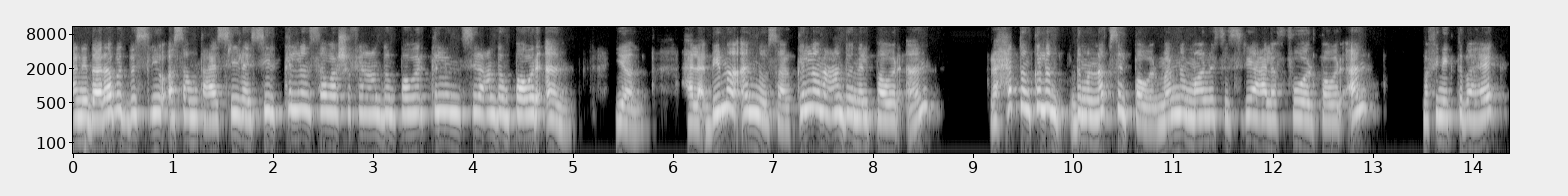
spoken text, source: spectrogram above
أنا ضربت ب 3 وقسمت على 3 ليصير كلهم سوا شو في عندهم باور كلهم يصير عندهم باور ان يلا. هلأ بما أنه صار كلهم عندهم الباور ان رح أحطهم كلهم ضمن نفس الباور مالنا ماينس 3 على 4 باور ان ما فيني أكتبها هيك؟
